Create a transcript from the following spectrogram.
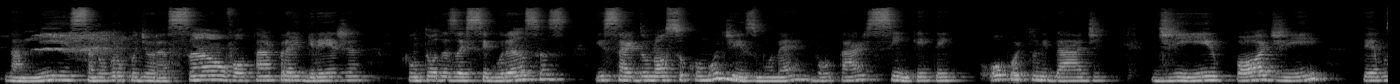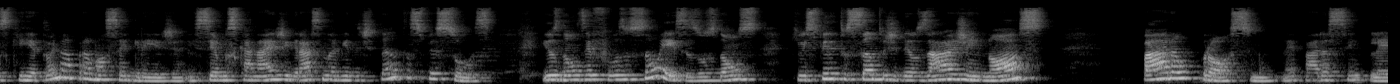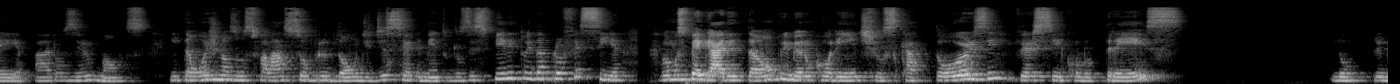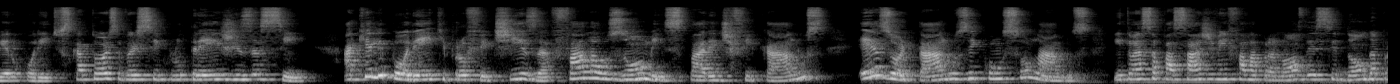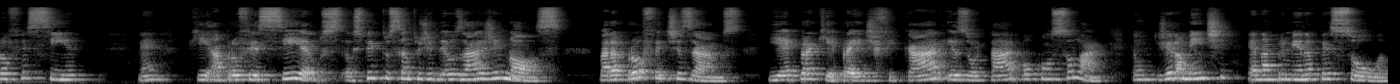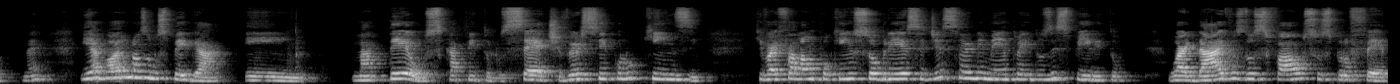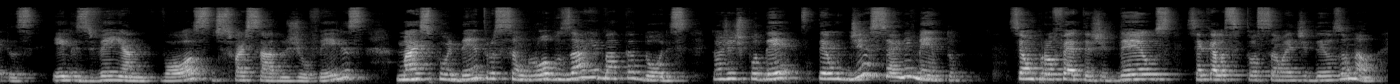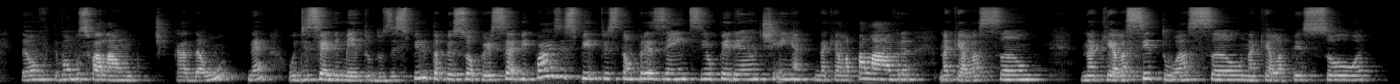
na missa, no grupo de oração, voltar para a igreja com todas as seguranças e sair do nosso comodismo, né? Voltar sim, quem tem oportunidade de ir, pode ir, temos que retornar para a nossa igreja e sermos canais de graça na vida de tantas pessoas. E os dons efusos são esses, os dons que o Espírito Santo de Deus age em nós para o próximo, né? para a assembleia, para os irmãos. Então, hoje nós vamos falar sobre o dom de discernimento dos espíritos e da profecia. Vamos pegar então 1 Coríntios 14, versículo 3. No 1 Coríntios 14, versículo 3 diz assim: Aquele, porém, que profetiza, fala aos homens para edificá-los, exortá-los e consolá-los. Então, essa passagem vem falar para nós desse dom da profecia, né? que a profecia, o Espírito Santo de Deus age em nós para profetizarmos. E é para quê? Para edificar, exortar ou consolar. Então, geralmente é na primeira pessoa, né? E agora nós vamos pegar em Mateus capítulo 7, versículo 15, que vai falar um pouquinho sobre esse discernimento aí dos espíritos. Guardai-vos dos falsos profetas, eles vêm a vós disfarçados de ovelhas, mas por dentro são lobos arrebatadores. Então a gente poder ter o discernimento se é um profeta de Deus, se aquela situação é de Deus ou não. Então vamos falar um de cada um, né? O discernimento dos espíritos, a pessoa percebe quais espíritos estão presentes e operantes em, naquela palavra, naquela ação, naquela situação, naquela pessoa.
